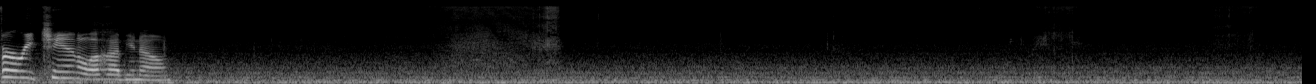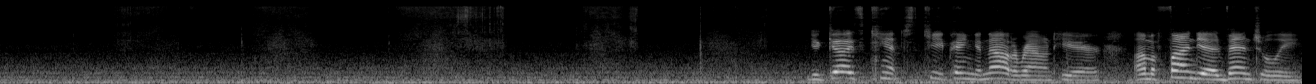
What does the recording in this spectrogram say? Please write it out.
furry channel, I'll have you know. You guys can't just keep hanging out around here. I'ma find you eventually.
